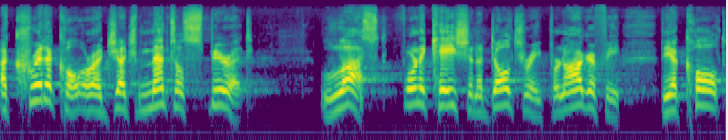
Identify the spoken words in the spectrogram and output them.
a critical or a judgmental spirit, lust, fornication, adultery, pornography, the occult,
